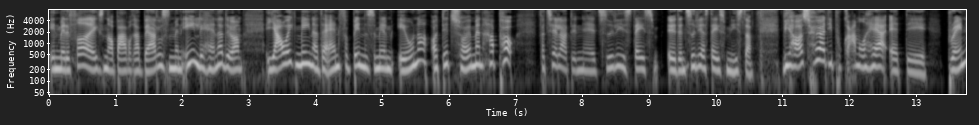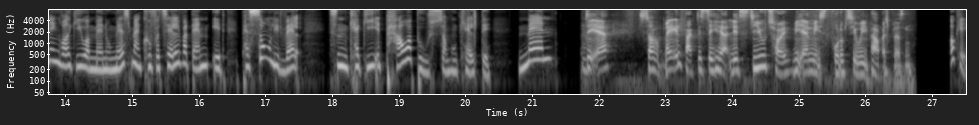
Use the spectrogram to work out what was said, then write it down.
end Mette Frederiksen og Barbara Bertelsen, men egentlig handler det om, at jeg jo ikke mener, at der er en forbindelse mellem evner og det tøj, man har på, fortæller den, øh, tidlige stats, øh, den tidligere statsminister. Vi har også hørt i programmet her, at øh, brandingrådgiver Manu Messmann kunne fortælle, hvordan et personligt valg sådan kan give et powerboost, som hun kaldte det. Men det er som regel faktisk det her lidt stive tøj, vi er mest produktive i på arbejdspladsen. Okay,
